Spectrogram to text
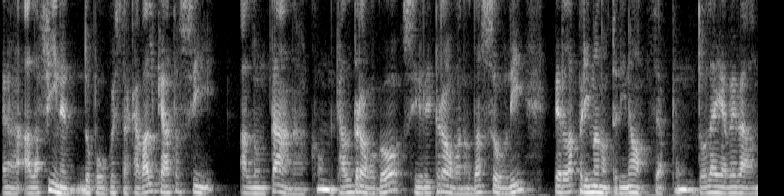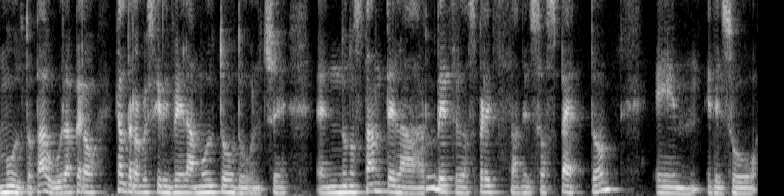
alla fine, dopo questa cavalcata, si allontana con Caldrogo, si ritrovano da soli per la prima notte di nozze, appunto. Lei aveva molto paura, però Caldrogo si rivela molto dolce, eh, nonostante la rudezza e l'asprezza del suo aspetto e, e del suo,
